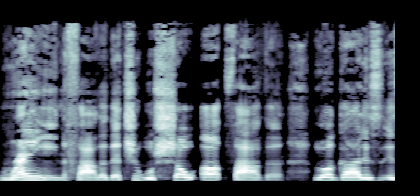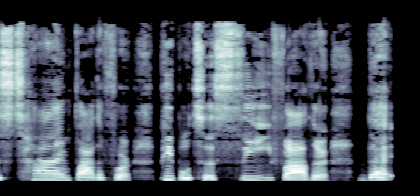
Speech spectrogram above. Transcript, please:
reign, Father, that you will show up, Father. Lord God, it's, it's time, Father, for people to see, Father, that,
